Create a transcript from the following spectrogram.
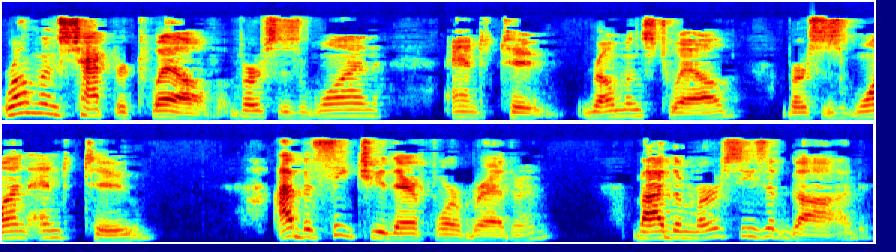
Romans chapter 12 verses 1 and 2. Romans 12 verses 1 and 2 I beseech you, therefore, brethren, by the mercies of God,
